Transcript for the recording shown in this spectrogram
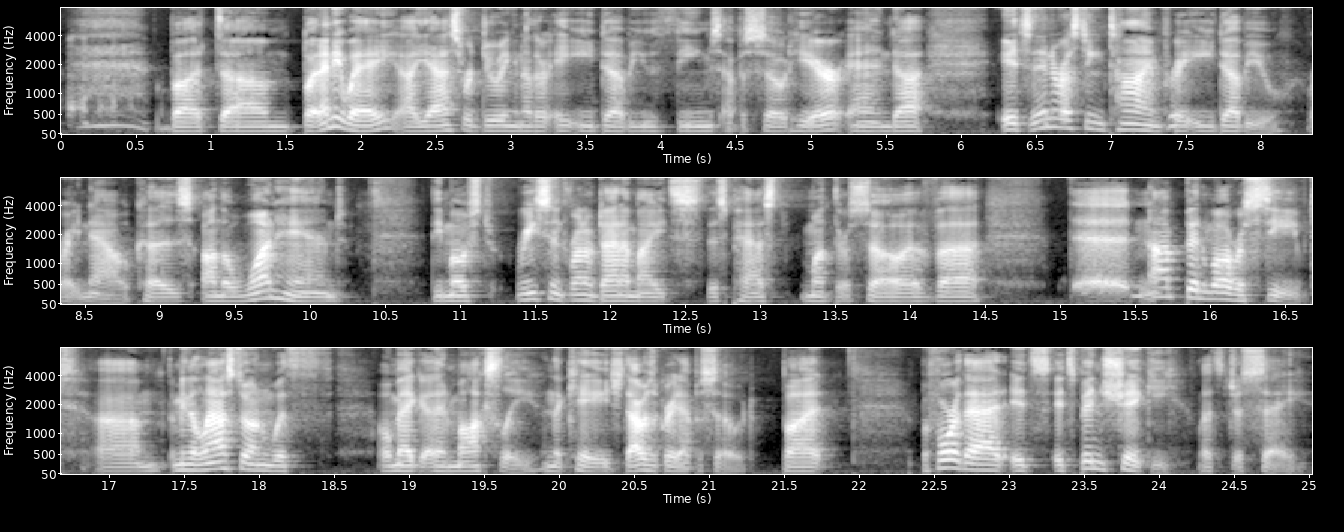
but um, but anyway, uh, yes, we're doing another AEW themes episode here, and uh, it's an interesting time for AEW right now because on the one hand, the most recent run of Dynamites this past month or so have uh, eh, not been well received. Um, I mean, the last one with Omega and Moxley in the cage that was a great episode, but before that, it's it's been shaky. Let's just say.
